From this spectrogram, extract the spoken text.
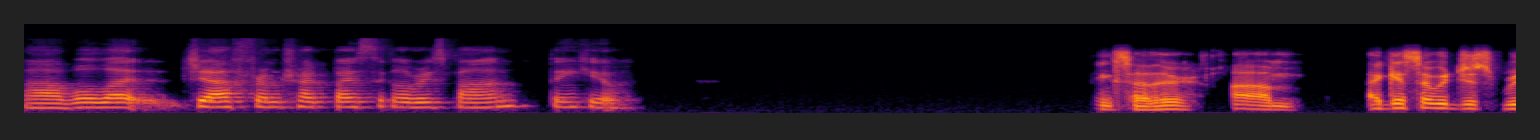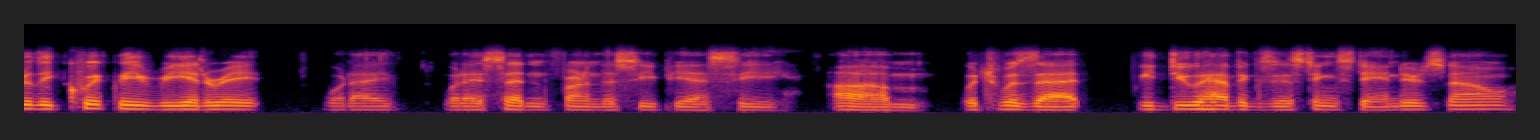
Uh, we'll let Jeff from Trek Bicycle respond. Thank you. Thanks, Heather. Um, I guess I would just really quickly reiterate what I what I said in front of the CPSC, um, which was that we do have existing standards now.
